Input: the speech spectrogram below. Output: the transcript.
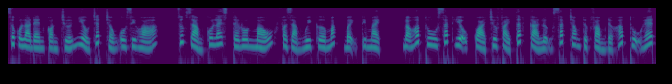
Sô-cô-la đen còn chứa nhiều chất chống oxy hóa, giúp giảm cholesterol máu và giảm nguy cơ mắc bệnh tim mạch. Mẹo hấp thu sắt hiệu quả chưa phải tất cả lượng sắt trong thực phẩm được hấp thụ hết.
